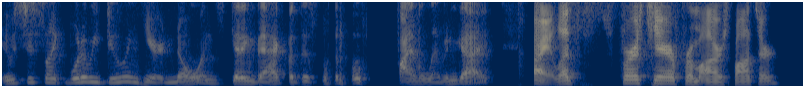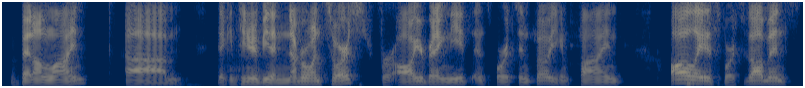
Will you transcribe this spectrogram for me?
It was just like, what are we doing here? No one's getting back, but this little five eleven guy. All right, let's first hear from our sponsor, Bet Online. Um, they continue to be the number one source for all your betting needs and sports info. You can find all the latest sports developments,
